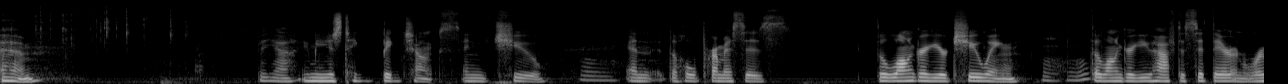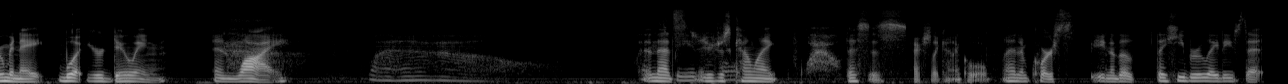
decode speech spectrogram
Um, but yeah, I mean, you just take big chunks and you chew, and the whole premise is, the longer you're chewing, Mhm. the longer you have to sit there and ruminate what you're doing, and why. Wow. and that's That's you're just kind of like, this is actually kind of cool. And of course, you know the the Hebrew ladies that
